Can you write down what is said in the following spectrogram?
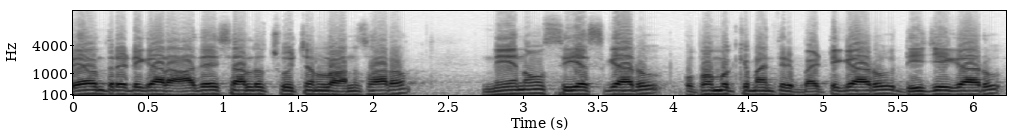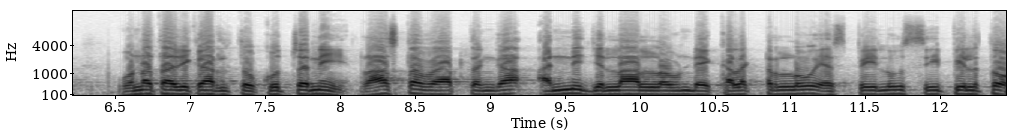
రేవంత్ రెడ్డి గారి ఆదేశాలు సూచనలు అనుసారం నేను సిఎస్ గారు ఉప ముఖ్యమంత్రి బట్టి గారు డీజీ గారు ఉన్నతాధికారులతో కూర్చొని రాష్ట్ర వ్యాప్తంగా అన్ని జిల్లాల్లో ఉండే కలెక్టర్లు ఎస్పీలు సిపిలతో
